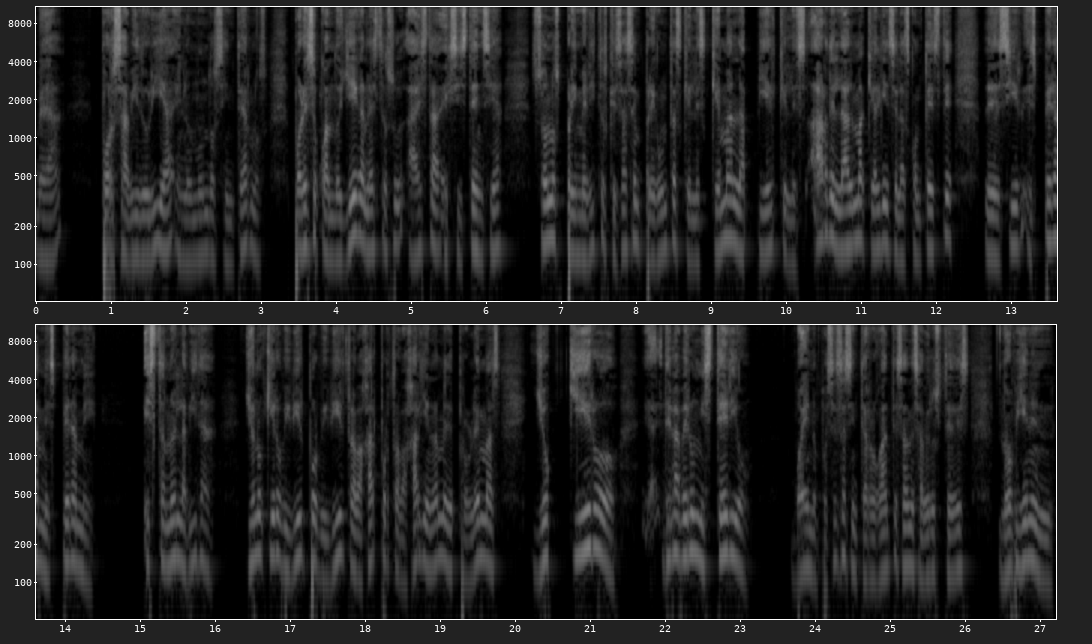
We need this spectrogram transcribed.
¿verdad? Por sabiduría en los mundos internos. Por eso cuando llegan a esta, a esta existencia, son los primeritos que se hacen preguntas que les queman la piel, que les arde el alma, que alguien se las conteste, de decir, espérame, espérame, esta no es la vida. Yo no quiero vivir por vivir, trabajar por trabajar, llenarme de problemas. Yo quiero, debe haber un misterio. Bueno, pues esas interrogantes han de saber ustedes, no vienen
